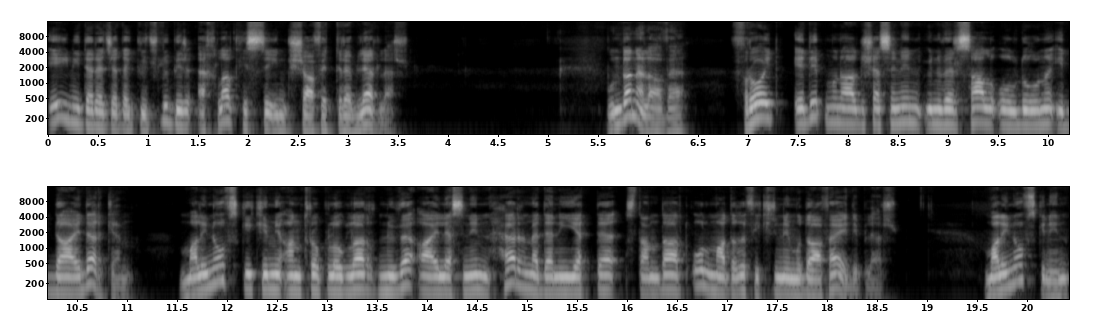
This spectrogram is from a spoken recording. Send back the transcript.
eyni derecede güçlü bir əxlaq hissi inkişaf ettirebilirler. Bundan əlavə, Freud edip münaqişəsinin universal olduğunu iddia ederken, Malinowski kimi antropologlar nüvə ailəsinin hər mədəniyyətdə standart olmadığı fikrini müdafiə ediblər. Malinowskinin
